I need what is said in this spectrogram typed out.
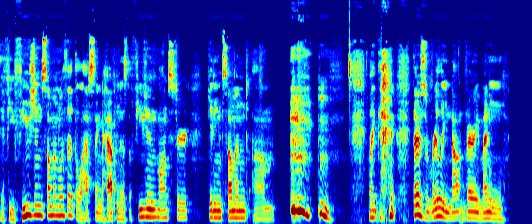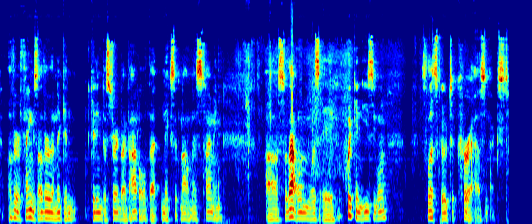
if you fusion summon with it, the last thing to happen is the fusion monster getting summoned. Um, Like, there's really not very many other things other than getting, getting destroyed by battle that makes it not miss timing. Uh, so that one was a quick and easy one. So let's go to Kuraz next.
